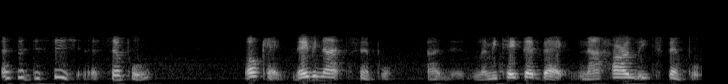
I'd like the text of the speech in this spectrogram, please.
That's a decision. A simple. Okay, maybe not simple. Uh, let me take that back. Not hardly simple.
